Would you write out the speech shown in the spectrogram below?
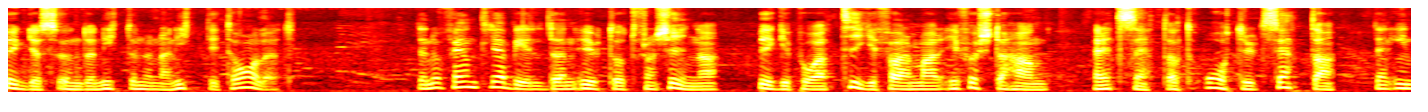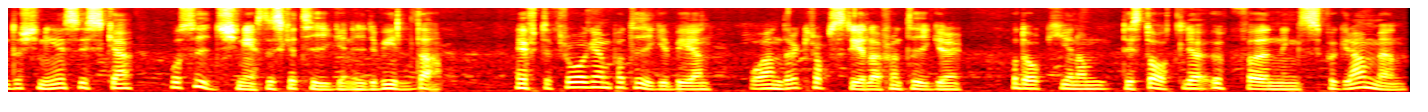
byggdes under 1990-talet. Den offentliga bilden utåt från Kina bygger på att tigerfarmar i första hand är ett sätt att återutsätta den indokinesiska och sydkinesiska tigern i det vilda. Efterfrågan på tigerben och andra kroppsdelar från tiger har dock genom de statliga uppfödningsprogrammen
